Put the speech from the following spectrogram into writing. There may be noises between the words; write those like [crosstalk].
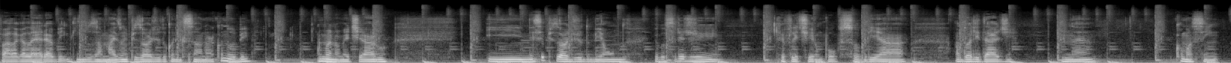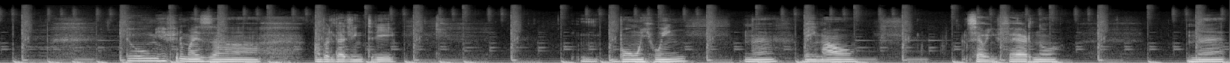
Fala galera, bem-vindos a mais um episódio do Conexão Anarconoob. O meu nome é Thiago e nesse episódio do Beyond eu gostaria de refletir um pouco sobre a, a dualidade, né? Como assim? Eu me refiro mais à, à dualidade entre bom e ruim, né? Bem e mal, céu e inferno, né?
